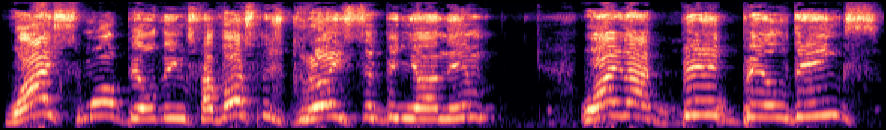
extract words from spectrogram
Why small buildings? Farvos nicht große binyanim? Why not big buildings?"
